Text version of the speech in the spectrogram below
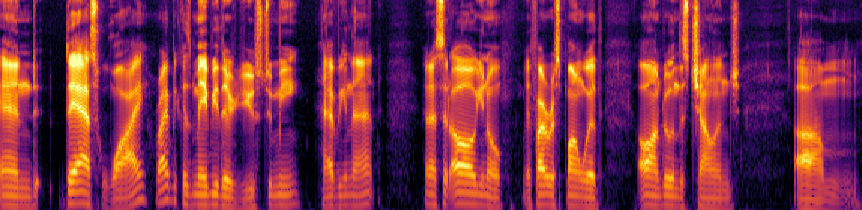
and they ask why, right? Because maybe they're used to me having that. And I said, oh, you know, if I respond with, oh, I'm doing this challenge um,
